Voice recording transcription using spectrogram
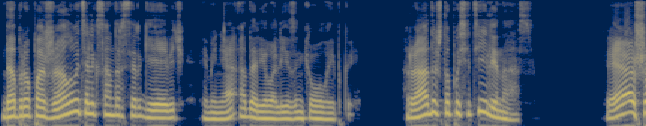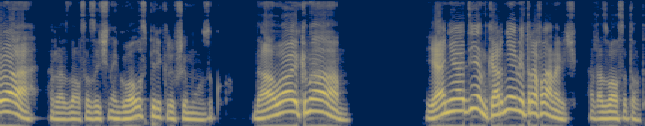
«Добро пожаловать, Александр Сергеевич!» Меня одарила Лизонька улыбкой. Рады, что посетили нас». «Эша!» — раздался зычный голос, перекрывший музыку. «Давай к нам!» «Я не один, Корней Митрофанович!» — отозвался тот.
